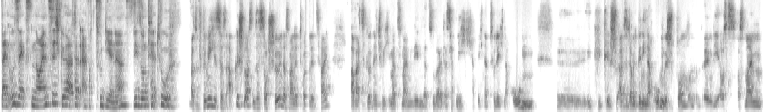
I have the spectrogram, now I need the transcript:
dein U96 gehört halt einfach zu dir, ne? Wie so ein Tattoo. Also für mich ist das abgeschlossen. Das ist auch schön. Das war eine tolle Zeit. Aber es gehört natürlich immer zu meinem Leben dazu, weil das hat mich, hat mich natürlich nach oben, äh, also damit bin ich nach oben geschwommen und, und irgendwie aus, aus meinem,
